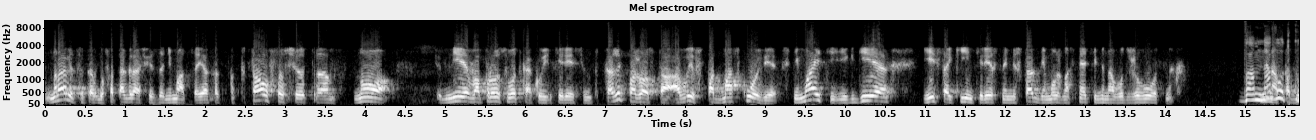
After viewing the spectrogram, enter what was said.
нравится как бы фотографией заниматься. Я как-то пытался все это, но мне вопрос вот какой интересен. Скажите, пожалуйста, а вы в Подмосковье снимаете и где есть такие интересные места, где можно снять именно вот животных? Вам наводку,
